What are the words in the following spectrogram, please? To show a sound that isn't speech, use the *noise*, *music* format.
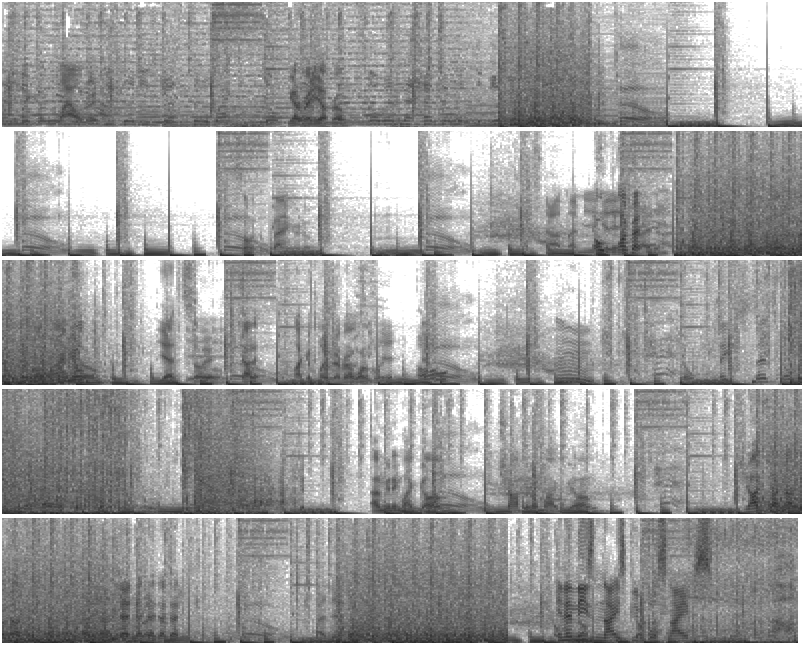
music loud right now. You gotta ready up, bro. Sounds like a banger though. Oh. I kill. Yet, so got it. I can play whatever I want to play. Oh. Don't make sense. Don't make sense. I'm getting my gum. I'm chomping on my gum. Shot, shot, shot, shot, shot. Dead, dead, dead, dead, dead. And then these nice, beautiful snipes.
